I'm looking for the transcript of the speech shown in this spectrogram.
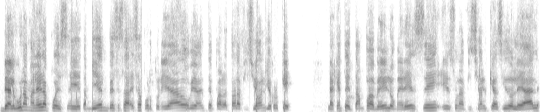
de alguna manera, pues eh, también ves esa, esa oportunidad, obviamente, para toda la afición. Yo creo que la gente de Tampa Bay lo merece, es una afición que ha sido leal,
